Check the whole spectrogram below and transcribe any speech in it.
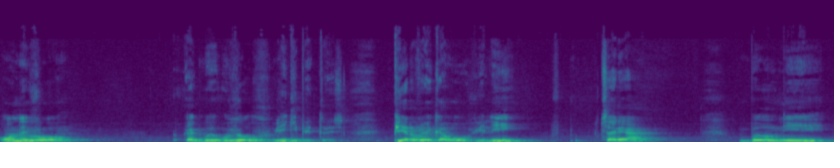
Он его как бы увел в Египет. То есть первые, кого увели, царя, был не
